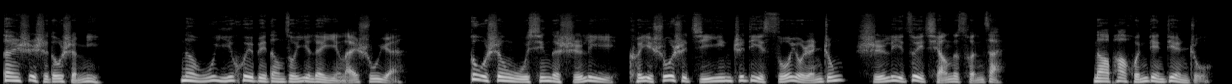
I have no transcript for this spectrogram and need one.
但事事都神秘，那无疑会被当作异类引来疏远。斗圣五星的实力可以说是极阴之地所有人中实力最强的存在，哪怕魂殿殿主。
